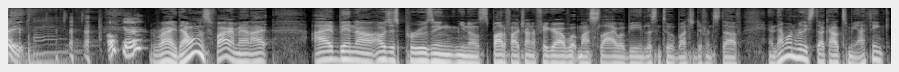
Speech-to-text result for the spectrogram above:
Right. Okay. Right, that one was fire, man. I I've been uh, I was just perusing, you know, Spotify trying to figure out what my slide would be, listen to a bunch of different stuff, and that one really stuck out to me. I think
